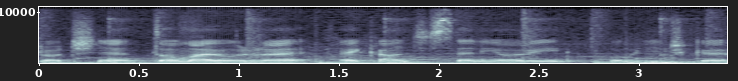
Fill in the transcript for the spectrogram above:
ročne. To majú, že accounti seniory pohodičke.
